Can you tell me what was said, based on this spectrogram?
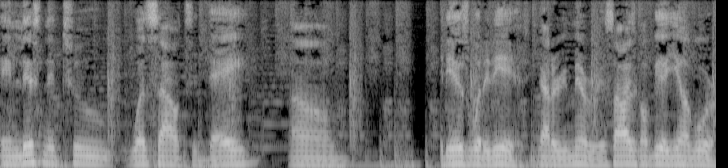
And listening to what's out today, um, it is what it is. You got to remember, it's always going to be a young world.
